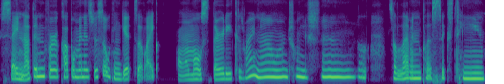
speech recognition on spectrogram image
say nothing for a couple minutes just so we can get to like almost 30. Because right now we're 27. It's 11 plus 16.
